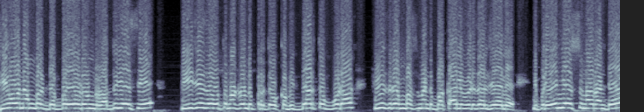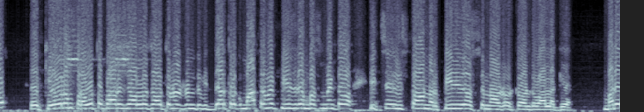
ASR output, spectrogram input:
జీవో నంబర్ డెబ్బై ఏడును రద్దు చేసి పీజీ చదువుతున్నటువంటి ప్రతి ఒక్క విద్యార్థికి కూడా ఫీజు రింబర్స్మెంట్ బకాయిలు విడుదల చేయాలి. ఇప్పుడు ఏం చేస్తున్నారంటే కేవలం ప్రభుత్వ పాఠశాలలో చదువుతున్నటువంటి విద్యార్థులకు మాత్రమే ఫీజు రింబర్స్మెంట్ ఇచ్చి ఇస్తా ఉన్నారు పీజీ చేస్తున్నటువంటి వాళ్ళకి. మరి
